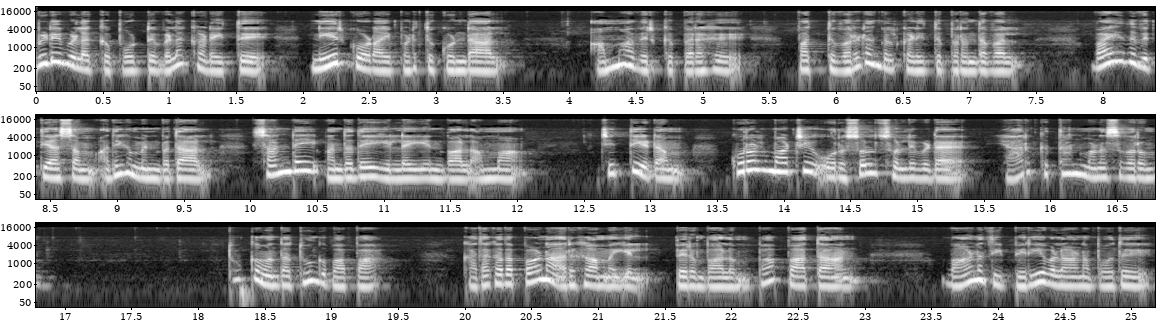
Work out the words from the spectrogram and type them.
விடுவிளக்கு போட்டு விளக்கடைத்து நீர்கோடாய் படுத்து கொண்டாள். அம்மாவிற்கு பிறகு பத்து வருடங்கள் கழித்து பிறந்தவள். வயது வித்தியாசம் அதிகம் என்பதால் சண்டை வந்ததே இல்லை என்பாள் அம்மா. சித்தியிடம் குரல் மாற்றி ஒரு சொல் சொல்லிவிட யாருக்குத்தான் மனசு வரும்? தூக்கம் வந்தா தூங்கு பாப்பா. கதகதப்பான அருகாமையில் பெரும்பாலும் பாப்பா வானதி பெரியவளான போது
